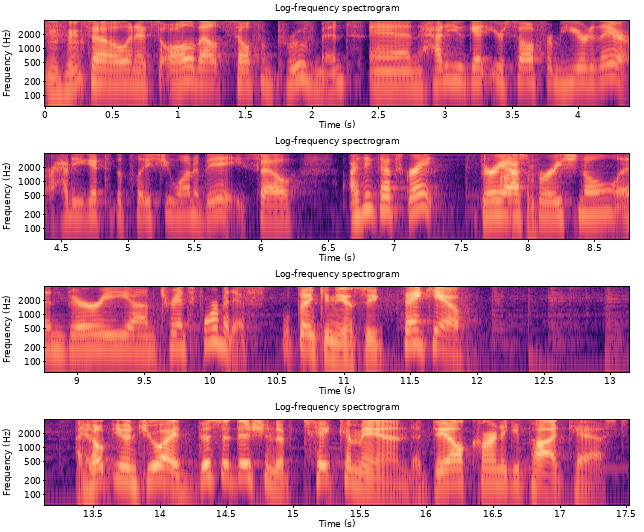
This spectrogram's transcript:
Mm-hmm. So and it's all about self-improvement and how do you get yourself from here to there? How do you get to the place you want to be? So I think that's great. Very awesome. aspirational and very um, transformative. Well, thank you, Nancy. Thank you. I hope you enjoyed this edition of Take Command, a Dale Carnegie podcast.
